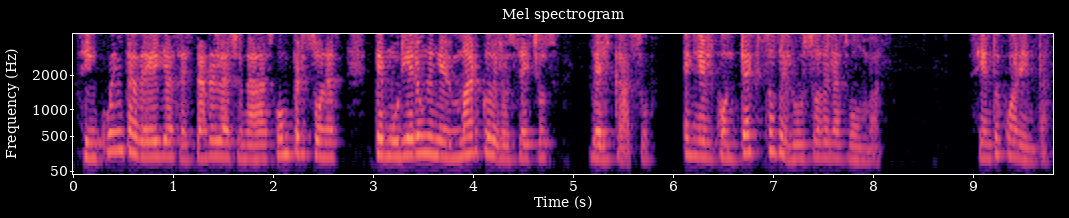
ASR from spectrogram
50 de ellas están relacionadas con personas que murieron en el marco de los hechos del caso, en el contexto del uso de las bombas. 140.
